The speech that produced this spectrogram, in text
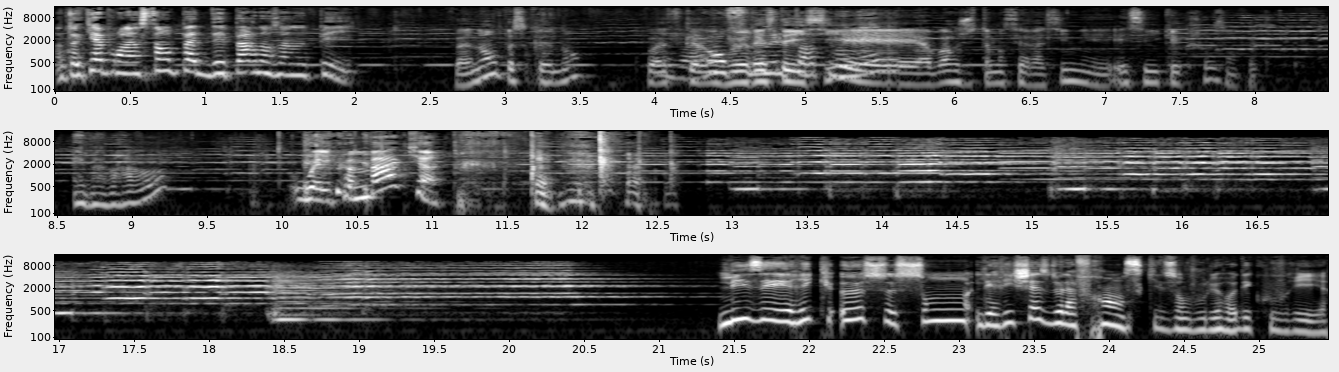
En tout cas, pour l'instant, pas de départ dans un autre pays. Bah non, parce que non. Parce qu'on veut rester ici et avoir justement ses racines et essayer quelque chose en fait. Eh ben bravo. Welcome back. Lise et Eric, eux, ce sont les richesses de la France qu'ils ont voulu redécouvrir.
